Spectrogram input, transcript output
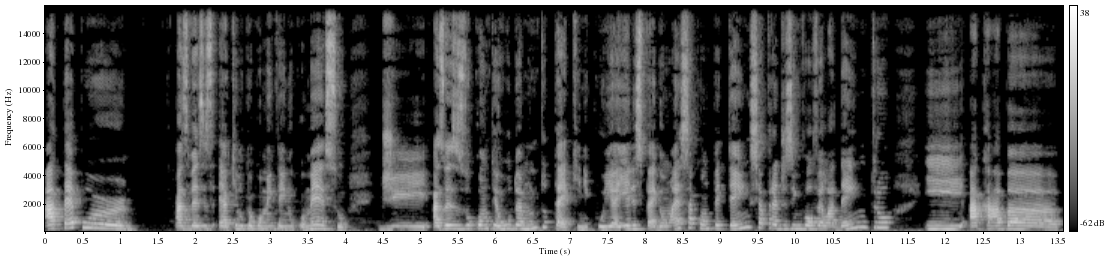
Até por, às vezes, é aquilo que eu comentei no começo, de às vezes o conteúdo é muito técnico e aí eles pegam essa competência para desenvolver lá dentro e acaba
